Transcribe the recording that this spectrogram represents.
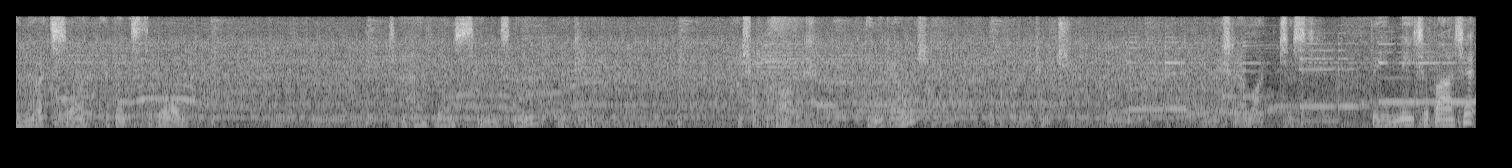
I know it's uh, against the wall to have those things now. Okay. I shall park in the garage. Actually, I might just be neat about it.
